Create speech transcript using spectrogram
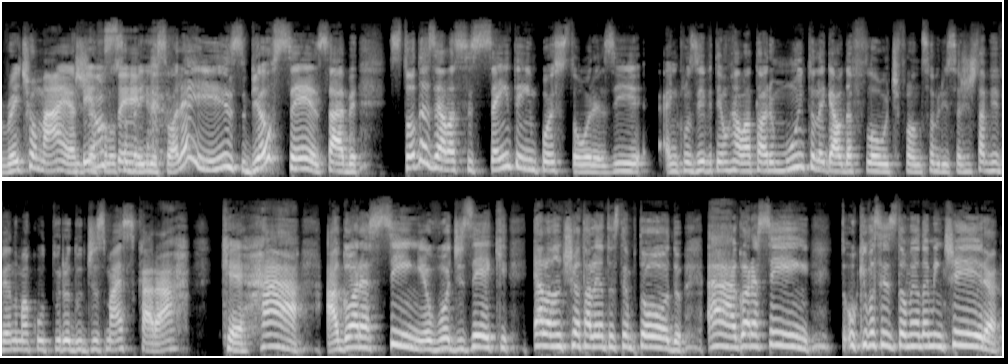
Rachel Maia acho que já falou sobre isso. Olha isso, Beyoncé, sabe? Todas elas se sentem impostoras e, inclusive, tem um relatório muito legal da Float falando sobre isso. A gente está vivendo uma cultura do desmascarar, que é, ah, agora sim, eu vou dizer que ela não tinha talento esse tempo todo. Ah, agora sim, o que vocês estão vendo é mentira.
